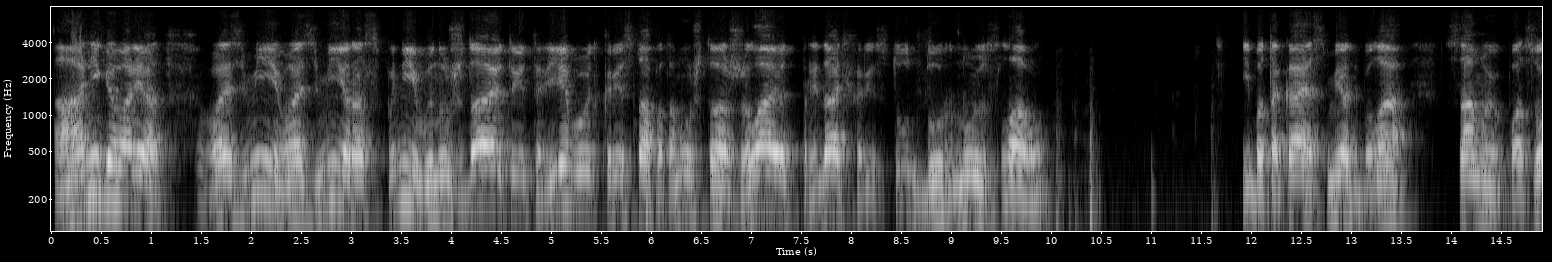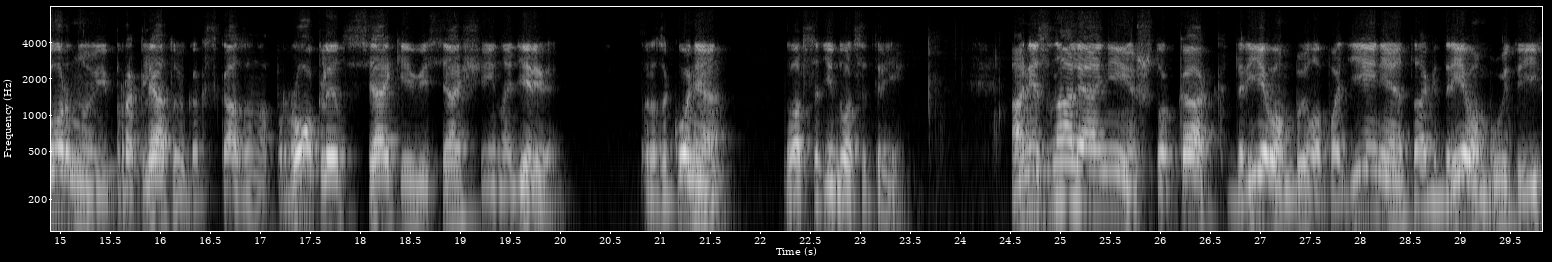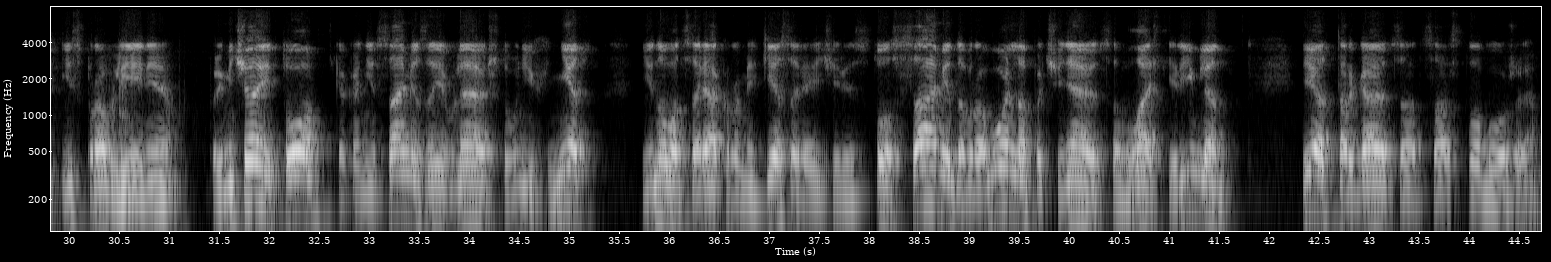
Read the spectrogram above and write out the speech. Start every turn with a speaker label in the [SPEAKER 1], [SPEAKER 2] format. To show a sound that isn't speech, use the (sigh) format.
[SPEAKER 1] А они говорят, возьми, возьми, распни, вынуждают и требуют креста, потому что желают предать Христу дурную славу. Ибо такая смерть была самую позорную и проклятую, как сказано, проклят всякий висящий на дереве. Второзаконие 21-23. А не знали они, что как древом было падение, так древом будет и исправление. Примечая то, как они сами заявляют, что у них нет иного царя, кроме кесаря, и через то сами добровольно подчиняются власти римлян и отторгаются от Царства Божия.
